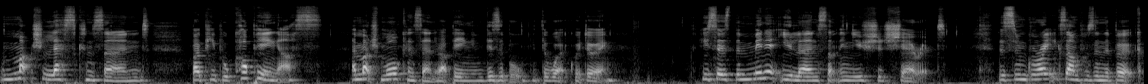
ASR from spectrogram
much less concerned by people copying us and much more concerned about being invisible with the work we're doing. He says the minute you learn something, you should share it. There's some great examples in the book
